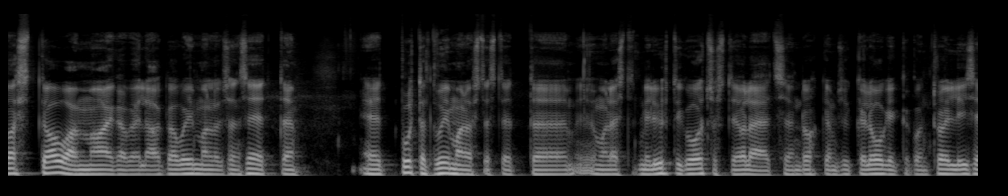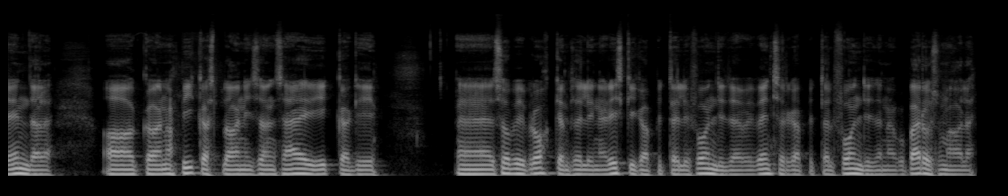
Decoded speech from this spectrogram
vast kauem aega veel, aga võimalus on see, et et puhtalt võimalustest, et jumala eest, et meil ühtegi otsust ei ole, et see on rohkem sihuke loogika kontrolli iseendale aga noh, pikas plaanis on see äri ikkagi äh, sobib rohkem selline riskikapitalifondide või venture capital fondide nagu pärusmaale.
